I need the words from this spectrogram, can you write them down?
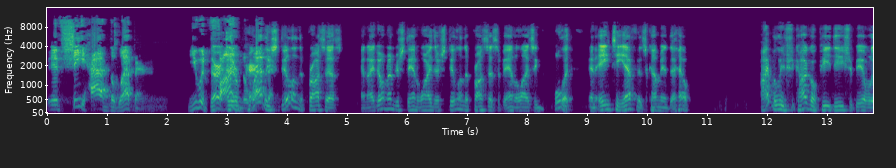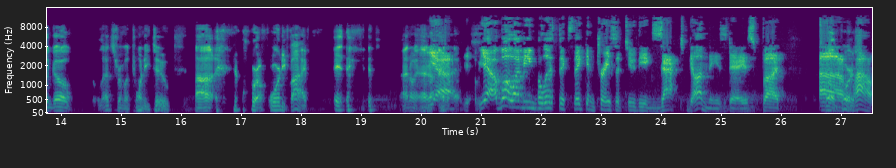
if she had the weapon, you would They're, find they're the apparently weapon. still in the process, and I don't understand why they're still in the process of analyzing the bullet. And ATF has come in to help. I believe Chicago PD should be able to go. Well, that's from a 22 uh, or a 45. It, it, I don't. I don't, I yeah, don't know. yeah. Well, I mean, ballistics they can trace it to the exact gun these days, but uh, course. wow,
